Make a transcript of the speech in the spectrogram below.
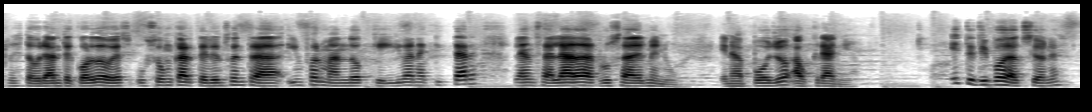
restaurante cordobés usó un cartel en su entrada informando que iban a quitar la ensalada rusa del menú en apoyo a Ucrania. Este tipo de acciones,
